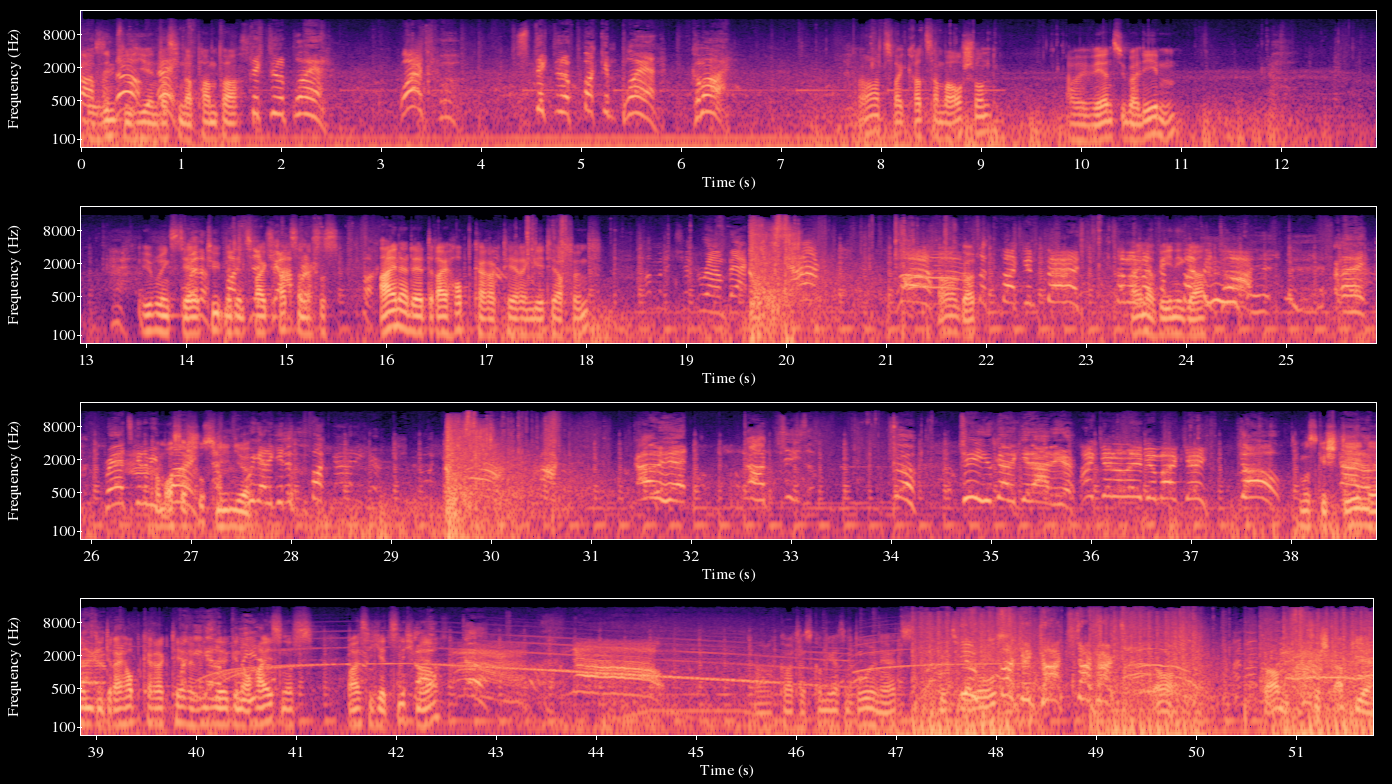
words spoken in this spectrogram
Wo sind wir hier? In was für einer Pampa? Stick to the plan. What? Stick to the fucking plan. Come on. Ah, zwei Kratzer haben wir auch schon. Aber wir werden es überleben. Übrigens, der Typ mit den zwei Kratzern, das ist einer der drei Hauptcharaktere in GTA 5. I'm gonna check around back. Oh Gott. Einer weniger. Komm aus der. Schusslinie. Oh Jesus! T, you gotta get out of here. I'm gonna leave you, Mikey. Go! Ich muss gestehen, die drei Hauptcharaktere, wie sie genau heißen, das weiß ich jetzt nicht mehr. Oh Gott, jetzt kommen die ganzen Bullen jetzt. Geht's wieder los. So. Komm, zischt ab hier.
